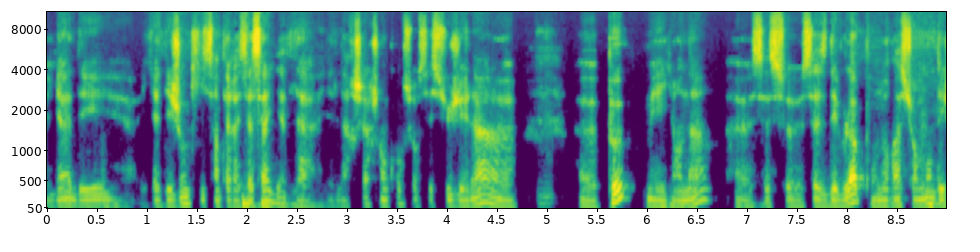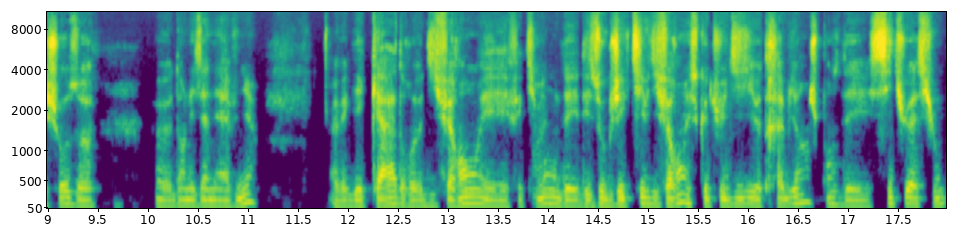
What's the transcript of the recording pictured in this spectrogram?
il y des y a des gens qui s'intéressent à ça. Il y, a de la, recherche en cours sur ces sujets-là. Mmh. peu, mais il y en a. Ça se, ça, se, développe. On aura sûrement des choses dans les années à venir avec des cadres différents et effectivement des, objectifs différents. Et ce que tu dis très bien, je pense, des situations.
